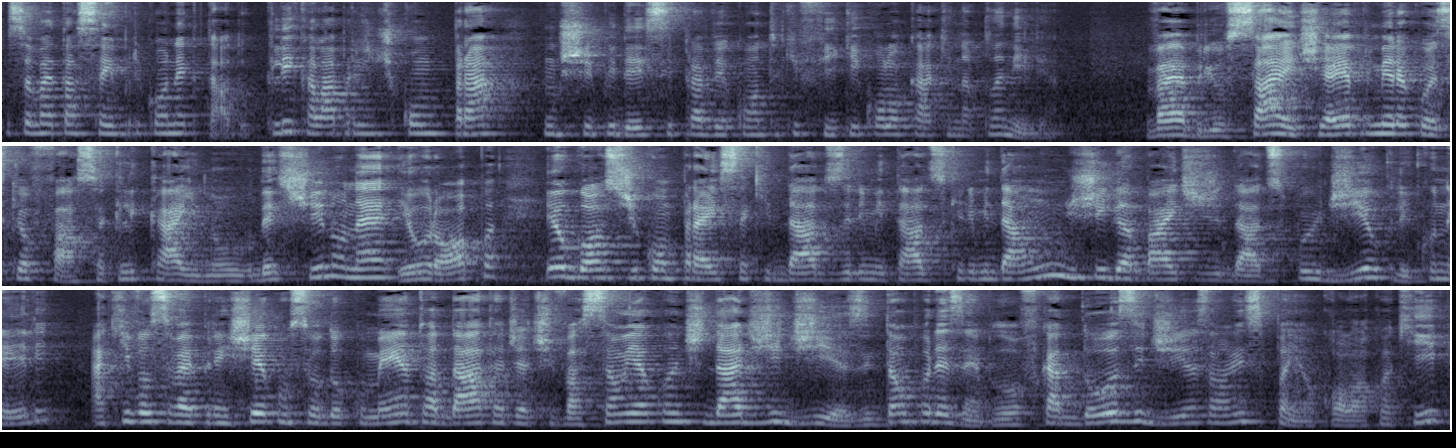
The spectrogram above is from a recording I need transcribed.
você vai estar sempre conectado. Clica lá para a gente comprar um chip desse para ver quanto que fica e colocar aqui na planilha vai abrir o site, aí a primeira coisa que eu faço é clicar aí no destino, né, Europa. Eu gosto de comprar esse aqui, dados ilimitados, que ele me dá 1 GB de dados por dia, eu clico nele. Aqui você vai preencher com seu documento a data de ativação e a quantidade de dias. Então, por exemplo, eu vou ficar 12 dias lá na Espanha. Eu coloco aqui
